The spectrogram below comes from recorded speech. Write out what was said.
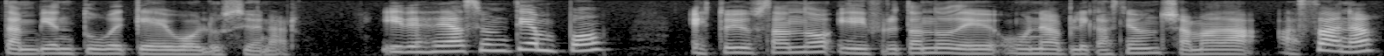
también tuve que evolucionar. Y desde hace un tiempo estoy usando y disfrutando de una aplicación llamada Asana.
